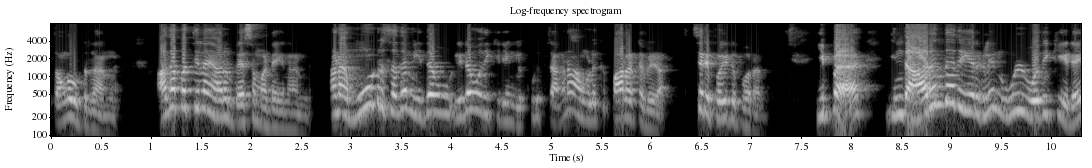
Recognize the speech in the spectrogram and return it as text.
தொங்க விட்டுருந்தாங்க. அதை பத்திலாம் யாரும் பேச மாட்டேங்கிறாங்க. ஆனா மூன்று சதம் இட இடஒதுக்கீடு எங்களுக்கு கொடுத்துட்டாங்கன்னா அவங்களுக்கு பாராட்ட விழா. சரி போயிட்டு போறாங்க. இப்ப இந்த அருந்ததியர்களின் உள் ஒதுக்கீடை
